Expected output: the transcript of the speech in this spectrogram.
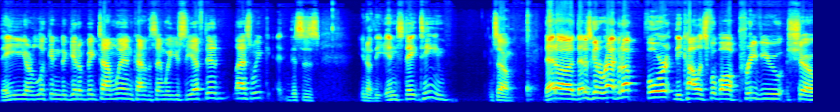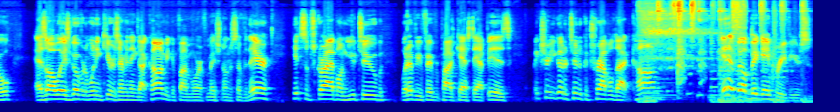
they are looking to get a big time win, kind of the same way UCF did last week. This is, you know, the in-state team, and so that uh that is going to wrap it up for the college football preview show. As always, go over to winningcureseverything.com. You can find more information on us over there. Hit subscribe on YouTube, whatever your favorite podcast app is. Make sure you go to tunicatravel.com. NFL Big Game Previews.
